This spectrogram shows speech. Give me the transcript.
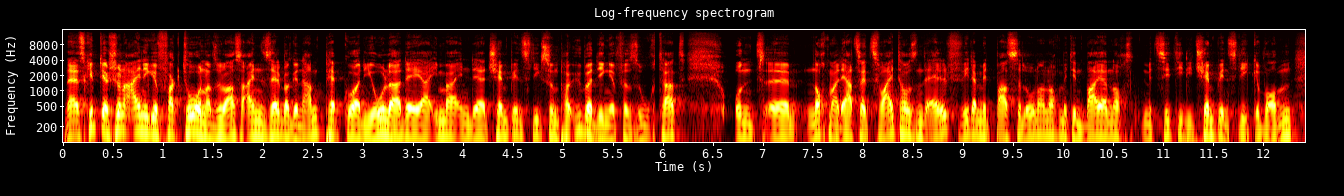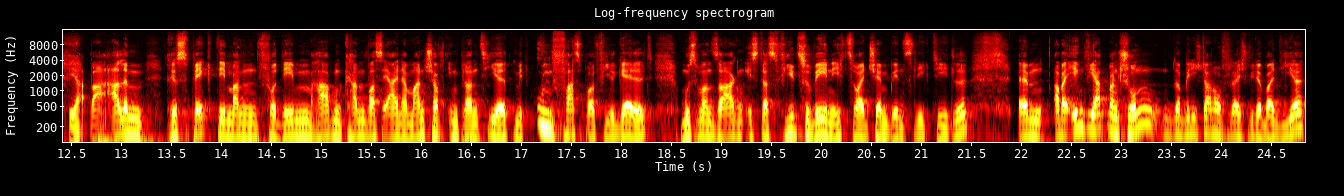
Na, es gibt ja schon einige Faktoren. Also du hast einen selber genannt, Pep Guardiola, der ja immer in der Champions League so ein paar Überdinge versucht hat. Und äh, nochmal, der hat seit 2011 weder mit Barcelona noch mit den Bayern noch mit City die Champions League gewonnen. Ja. Bei allem Respekt, den man vor dem haben kann, was er einer Mannschaft implantiert, mit unfassbar viel Geld, muss man sagen, ist das viel zu wenig, zwei Champions League-Titel. Ähm, aber irgendwie hat man schon, da bin ich dann auch vielleicht wieder bei dir,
